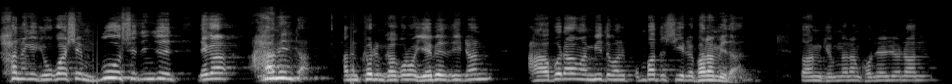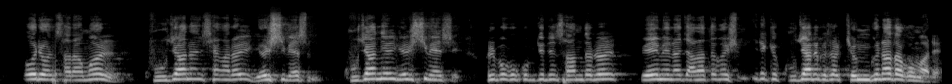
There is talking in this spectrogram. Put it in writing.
하나님께 요구하시는 무엇이든지 내가 아멘이다. 하는 그런 각오로 예배 드리는 아브라함의 믿음을 본받으시기를 바랍니다. 또한 경건한 고넬료는 어려운 사람을 구제하는 생활을 열심히 했습니다. 구제하는 일을 열심히 했어요. 헐벗고 굶주린 사람들을 외면하지 않았던 것입니다. 이렇게 구제하는 것을 경건하다고 말해.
